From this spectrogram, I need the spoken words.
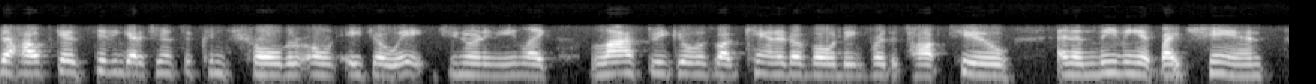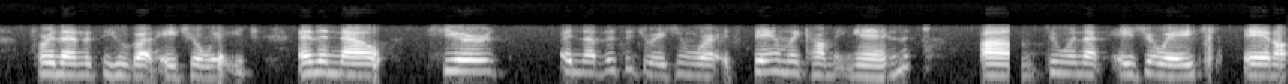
the house guests didn't get a chance to control their own HOH. You know what I mean? Like last week it was about Canada voting for the top two and then leaving it by chance for them to see who got HOH. And then now here's another situation where it's family coming in um, doing that HOH. And uh,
